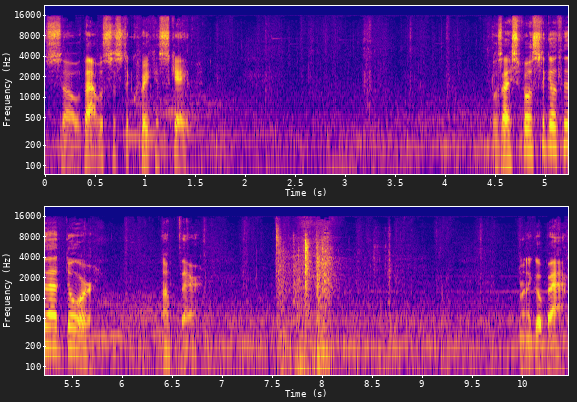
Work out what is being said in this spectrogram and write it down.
So that was just a quick escape. Was I supposed to go through that door? Up there. I'm gonna go back.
